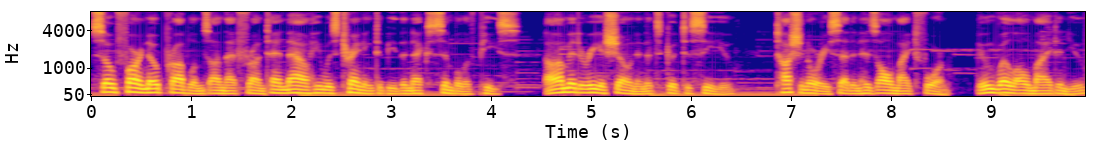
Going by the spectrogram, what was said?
So far no problems on that front and now he was training to be the next symbol of peace. Ah Midoriya Shonen it's good to see you. Toshinori said in his All Might form. Doing well All Might and you?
